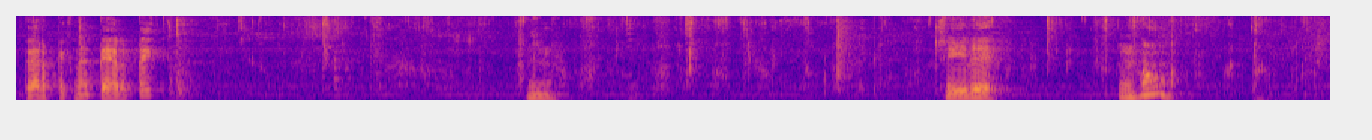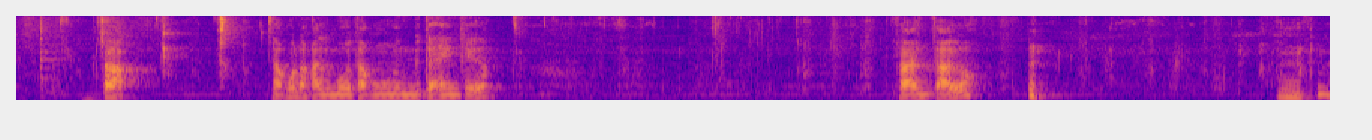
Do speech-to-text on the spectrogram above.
Perfect na perfect. Hmm. Sili. Mhm. Sarap. Naku, nakalimutan kong imbitahin kayo. Kain tayo. Mhm.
